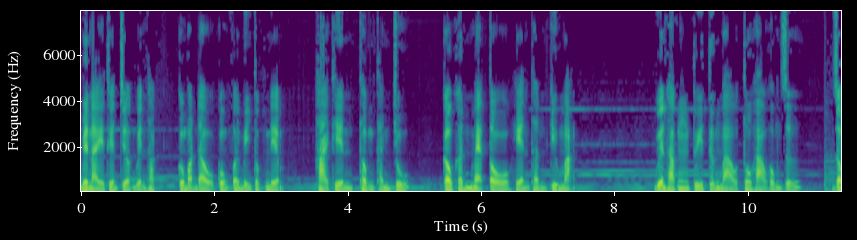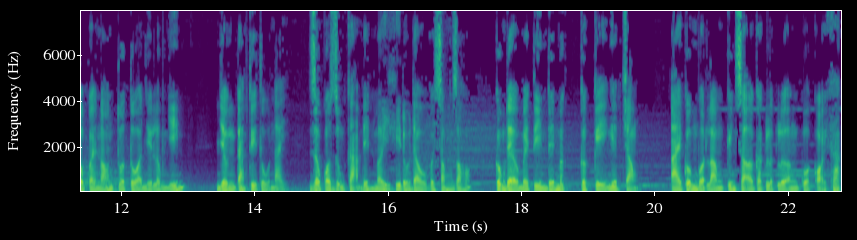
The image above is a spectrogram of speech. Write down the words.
Bên này thuyền trưởng Nguyễn Hắc cũng bắt đầu cùng với mình thúc niệm Hải Thiên Thông Thánh Chú, cầu khấn mẹ tổ hiển thân cứu mạng. Nguyện Hạc tuy tướng mạo thô hào hùng dữ, dầu quai nón tua tủa như lông nhím, nhưng đám thủy thủ này dẫu có dũng cảm đến mấy khi đối đầu với sóng gió, cũng đều mê tín đến mức cực kỳ nghiêm trọng. Ai cũng một lòng kính sợ các lực lượng của cõi khác.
